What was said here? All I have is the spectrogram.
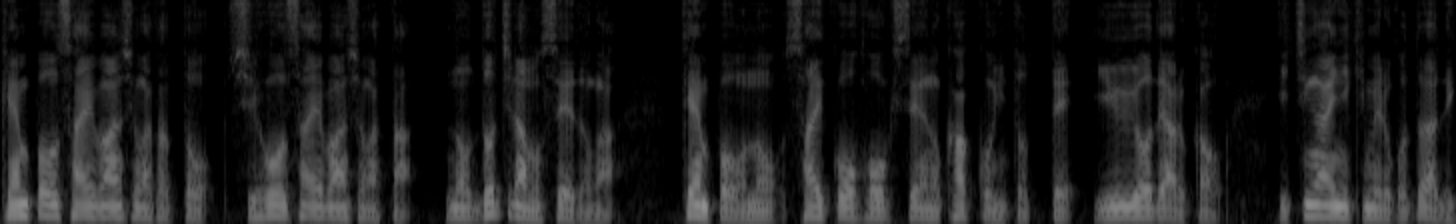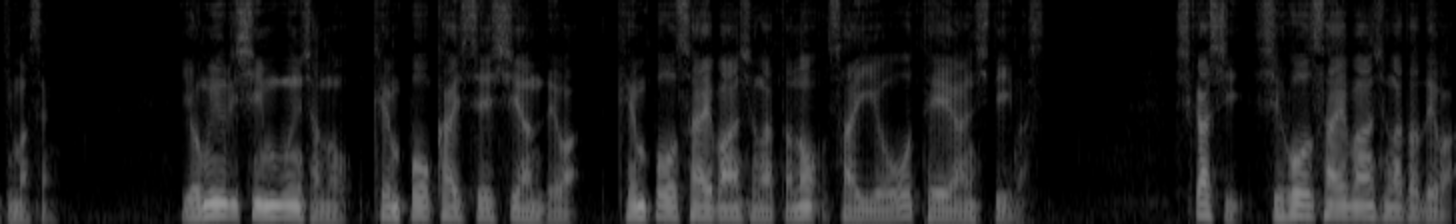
憲法裁判所型と司法裁判所型のどちらの制度が憲法の最高法規制の確保にとって有用であるかを一概に決めることはできません。読売新聞社の憲法改正試案では憲法裁判所型の採用を提案しています。しかし司法裁判所型では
